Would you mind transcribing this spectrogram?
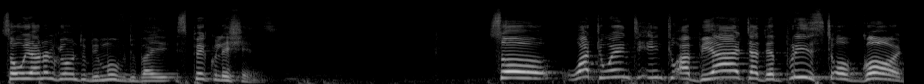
so we are not going to be moved by speculations so what went into Abiathar the priest of god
